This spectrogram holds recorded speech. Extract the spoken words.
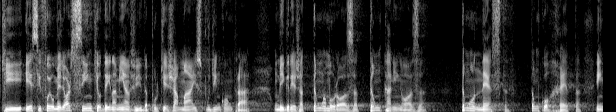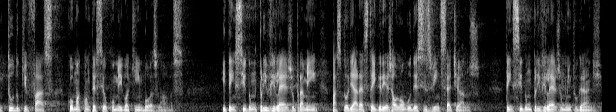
que esse foi o melhor sim que eu dei na minha vida, porque jamais pude encontrar uma igreja tão amorosa, tão carinhosa, tão honesta, tão correta em tudo que faz, como aconteceu comigo aqui em Boas Novas. E tem sido um privilégio para mim pastorear esta igreja ao longo desses 27 anos. Tem sido um privilégio muito grande.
